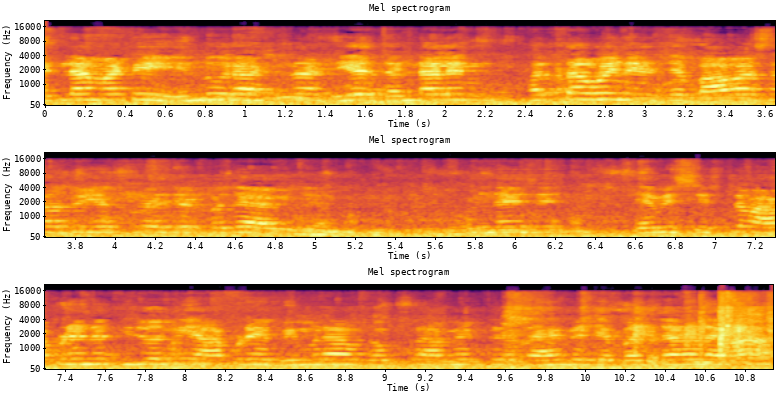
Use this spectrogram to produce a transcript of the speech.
એટલા માટે હિન્દુ રાષ્ટ્રના જે ઝંડા લઈને ફરતા હોય ને, જે બાવા, સાધુ એક્સવાય બધા આવી જાય સમજાય છે? એવી સિસ્ટમ આપણે નથી જોતી. આપણે ભીમરાવ ડોક્ટર આંબેડકર સાહેબે જે બંધારણ આપ્યું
